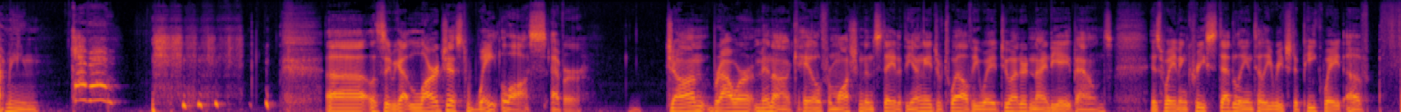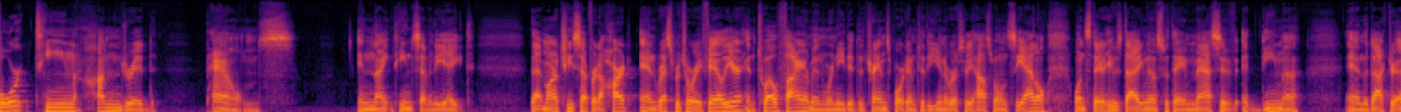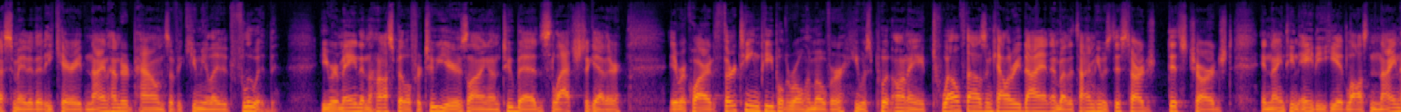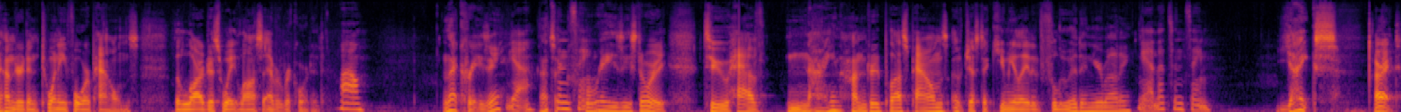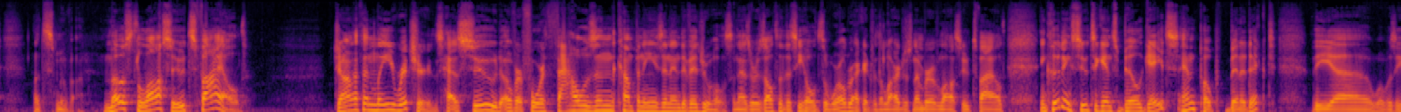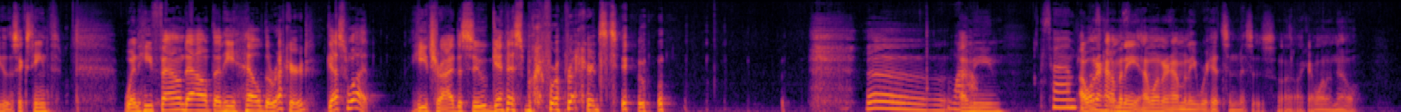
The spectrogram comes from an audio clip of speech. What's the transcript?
I mean, Kevin! Uh, let's see. We got largest weight loss ever. Jon Brower Minnoch hailed from Washington State. At the young age of 12, he weighed 298 pounds. His weight increased steadily until he reached a peak weight of 1,400 pounds in 1978. That March, he suffered a heart and respiratory failure, and 12 firemen were needed to transport him to the University Hospital in Seattle. Once there, he was diagnosed with a massive edema, and the doctor estimated that he carried 900 pounds of accumulated fluid. He remained in the hospital for two years, lying on two beds latched together. It required 13 people to roll him over. He was put on a 12,000 calorie diet, and by the time he was discharged, discharged in 1980, he had lost 924 pounds, the largest weight loss ever recorded. Wow. Isn't that crazy? Yeah, That's a insane. crazy story to have 900 plus pounds of just accumulated fluid in your body. Yeah, that's insane. Yikes. All right, let's move on. Most lawsuits filed. Jonathan Lee Richards has sued over 4,000 companies and individuals. And as a result of this, he holds the world record for the largest number of lawsuits filed, including suits against Bill Gates and Pope Benedict, the, uh, what was he, the 16th? When he found out that he held the record, guess what? He tried to sue Guinness Book of World Records too. Oh, I mean, Some. I wonder how kids- many. I wonder how many were hits and misses. Uh, Like, I want to know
